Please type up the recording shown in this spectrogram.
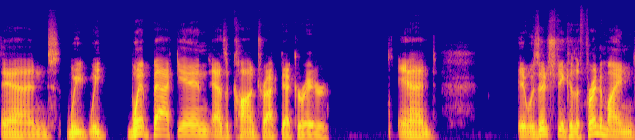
and we we went back in as a contract decorator, and it was interesting because a friend of mine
